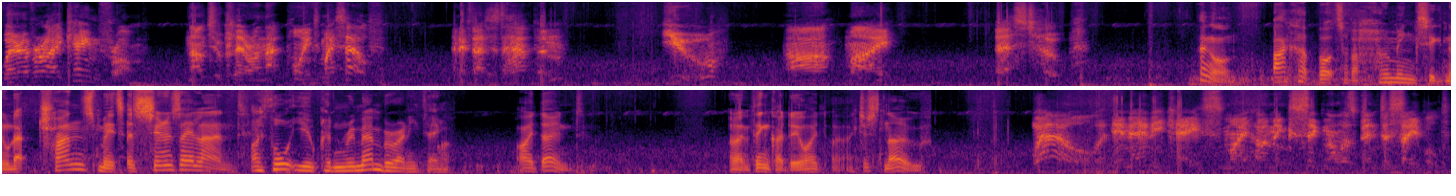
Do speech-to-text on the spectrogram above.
wherever I came from. None too clear on that point myself. And if that is to happen, you are my best hope. Hang on. Backup bots have a homing signal that transmits as soon as they land. I thought you can remember anything. I don't. I don't think I do. I, I just know. Well, in any case, my homing signal has been disabled.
